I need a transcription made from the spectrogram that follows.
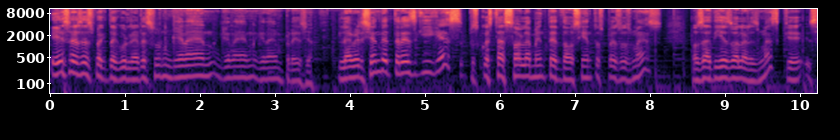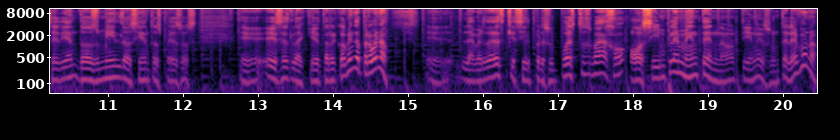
eso es espectacular, es un gran, gran, gran precio. La versión de 3 gigas pues cuesta solamente 200 pesos más, o sea, 10 dólares más, que serían 2.200 pesos. Eh, esa es la que te recomiendo. Pero bueno, eh, la verdad es que si el presupuesto es bajo o simplemente no tienes un teléfono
